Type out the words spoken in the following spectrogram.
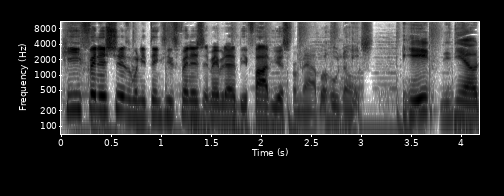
He finishes when he thinks he's finished, and maybe that'll be five years from now, but who knows? He, you know,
